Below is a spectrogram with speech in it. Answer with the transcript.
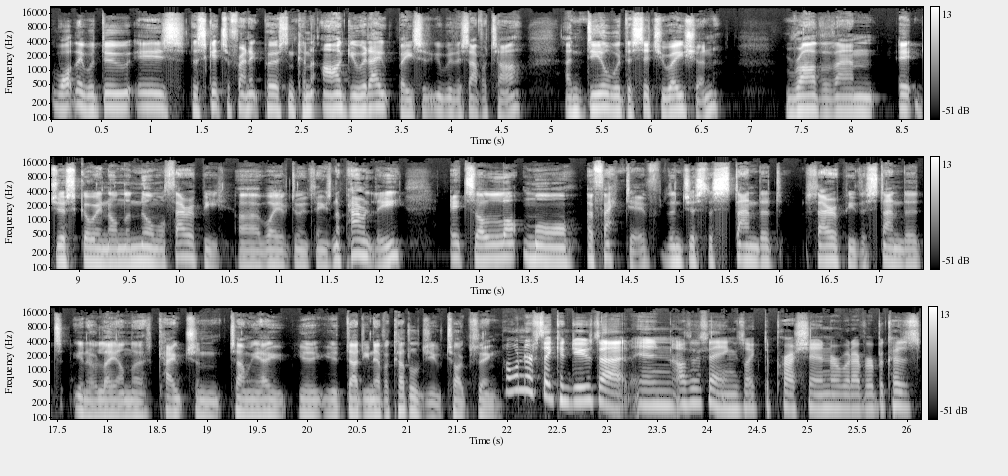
what they would do is the schizophrenic person can argue it out basically with this avatar and deal with the situation rather than it just going on the normal therapy uh, way of doing things. And apparently, it's a lot more effective than just the standard therapy, the standard, you know, lay on the couch and tell me how you, your daddy never cuddled you type thing. I wonder if they could use that in other things like depression or whatever, because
